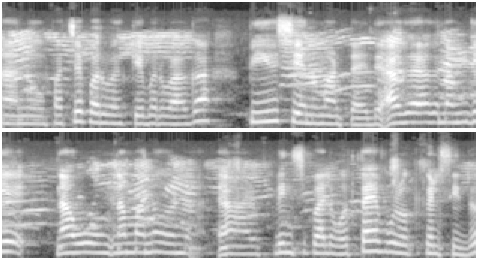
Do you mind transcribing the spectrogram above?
ನಾನು ಪಚ್ಚೆ ಪರ್ವಕ್ಕೆ ಬರುವಾಗ ಪಿ ಯು ಸಿಯನ್ನು ಮಾಡ್ತಾ ಇದ್ದೆ. ಆಗ ನಮಗೆ ನಾವು ನಮ್ಮನ್ನು ಪ್ರಿನ್ಸಿಪಾಲ್ ಒತ್ತಾಯಪೂರ್ವಕ ಕಳಿಸಿದ್ದು.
